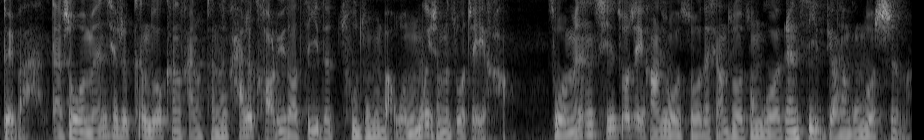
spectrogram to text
对吧？但是我们其实更多可能还可能还是考虑到自己的初衷吧。我们为什么做这一行？我们其实做这一行，就我说的，想做中国人自己的雕像工作室嘛。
